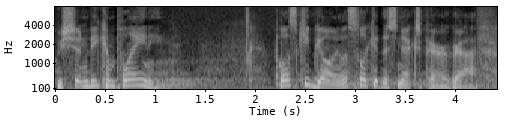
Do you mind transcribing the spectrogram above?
We shouldn't be complaining. But let's keep going. Let's look at this next paragraph.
